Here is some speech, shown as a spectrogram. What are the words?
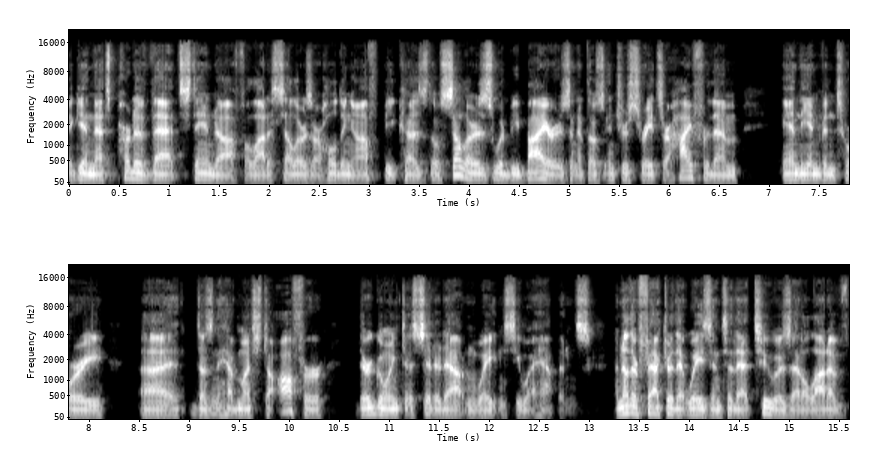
again, that's part of that standoff. A lot of sellers are holding off because those sellers would be buyers. And if those interest rates are high for them and the inventory uh, doesn't have much to offer, they're going to sit it out and wait and see what happens. Another factor that weighs into that too is that a lot of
